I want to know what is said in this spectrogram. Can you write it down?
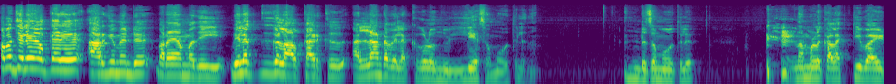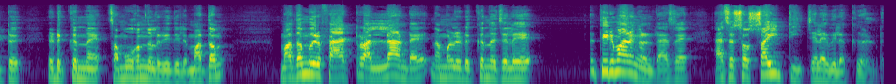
അപ്പോൾ ചില ആൾക്കാർ ആർഗ്യുമെന്റ് പറയാൻ മതി വിലക്കുകൾ ആൾക്കാർക്ക് അല്ലാണ്ട വിലക്കുകളൊന്നും ഇല്ല സമൂഹത്തിൽ നിന്ന്. ഉണ്ട് സമൂഹത്തിൽ നമ്മൾ കളക്റ്റീവായിട്ട് എടുക്കുന്ന സമൂഹം എന്നുള്ള രീതിയിൽ മതം മതം ഒരു ഫാക്ടർ അല്ലാണ്ട് നമ്മൾ എടുക്കുന്ന ചില തീരുമാനങ്ങളുണ്ട്. As a as a society ചില വിലക്കുകളുണ്ട്.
